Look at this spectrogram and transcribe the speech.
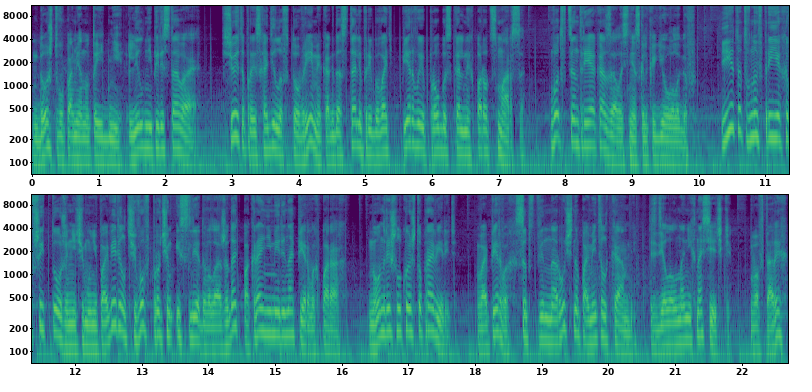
Дождь в упомянутые дни лил не переставая. Все это происходило в то время, когда стали прибывать первые пробы скальных пород с Марса. Вот в центре и оказалось несколько геологов – и этот вновь приехавший тоже ничему не поверил, чего, впрочем, и следовало ожидать, по крайней мере, на первых порах. Но он решил кое-что проверить. Во-первых, собственноручно пометил камни, сделал на них насечки. Во-вторых,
